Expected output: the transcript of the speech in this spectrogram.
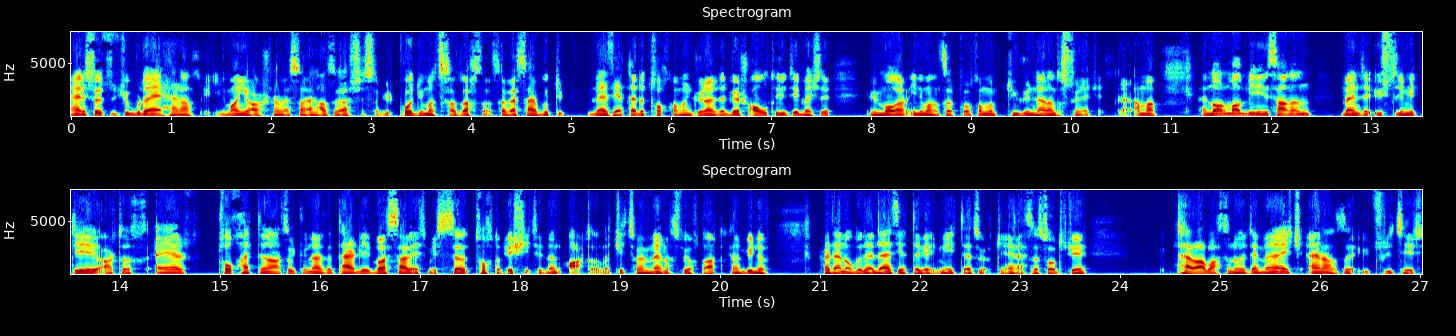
Yəni sözsüz ki, burada hər hansı bir idman yarışına və s. hazırlaşırsa, bir podiuma çıxacaqsınızsa və s. bu tip vəziyyətlərdə toxlaman günlərdə 5-6 litr bəlkə də ümumi olaraq idmançılar toxlaman bütün günlərini də su ilə keçirlər. Amma yəni, normal bir insanın məncə üst limiti artıq əgər çox həddən artıq günlərdə tərləyib və s. etmirsə, çox da 5 litrdən artığına keçmə mənası yoxdur artıq. Yəni bir növ bədənə o qədər də əziyyət də verməyə ehtiyac yoxdur. Yəni əsas odur ki, tələbatını ödəmək, ən azı 3 litr,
